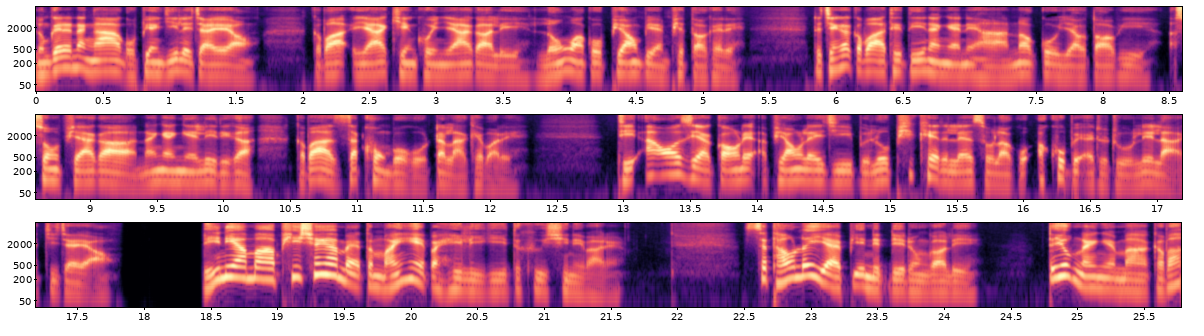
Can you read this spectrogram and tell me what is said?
လွန်ခဲ့တဲ့နှစ်ငါးကိုပြန်ကြည့်လိုက်ကြရအောင်ကမ္ဘာအရာခင်ခွင်ညားကလေးလုံးဝကိုပြောင်းပြန်ဖြစ်သွားခဲ့တယ်တချင်ကကမ္ဘာအထည်သေးနိုင်ငံတွေဟာနောက်ကိုရောက်သွားပြီးအစွန်ဖျားကနိုင်ငံငယ်လေးတွေကကမ္ဘာဇက်ခုံဘောကိုတက်လာခဲ့ပါတယ်ဒီအော်စရာကောင်းတဲ့အပြောင်းလဲကြီးဘယ်လိုဖြစ်ခဲ့တယ်လဲဆိုတာကိုအခုပဲအတူတူလေ့လာကြည့်ကြရအောင်ဒီနေရာမှာဖြည့်ရှင်းရမယ့်သမိုင်းရဲ့ပဟေလီကြီးတစ်ခုရှိနေပါတယ်စစ်ထောင်းလက်ရပြည့်နှစ်တည်တုန်းကလေးတရုတ်နိုင်ငံမှာကမ္ဘာ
